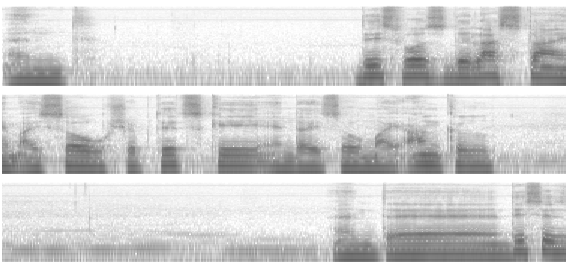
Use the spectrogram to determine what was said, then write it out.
and this was the last time I saw Sheptytsky and I saw my uncle and uh, this is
